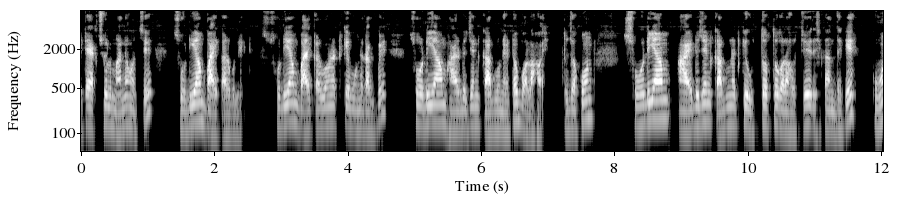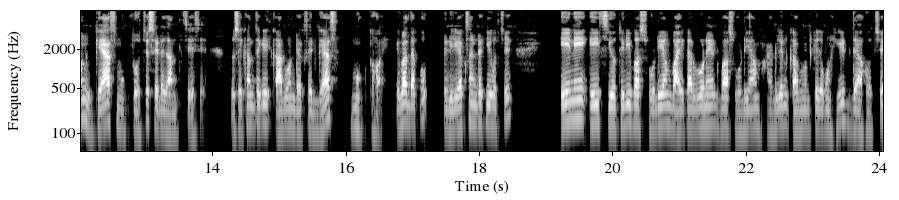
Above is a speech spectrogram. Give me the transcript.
এটা অ্যাকচুয়াল মানে হচ্ছে সোডিয়াম বাইকার্বনেট সোডিয়াম বাইকার্বনেটকে মনে রাখবে? সোডিয়াম হাইড্রোজেন কার্বনেটও বলা হয়। তো যখন সোডিয়াম হাইড্রোজেন কার্বনেটকে উত্তপ্ত করা হচ্ছে, সেখান থেকে কোন গ্যাস মুক্ত হচ্ছে সেটা জানতে চেয়েছে। তো সেখান থেকে কার্বন ডাইঅক্সাইড গ্যাস মুক্ত হয়। এবার দেখো রিয়াকশনটা কি হচ্ছে? এনএইচসিও থ্রি বা সোডিয়াম বাইকার্বনেট বা সোডিয়াম হাইড্রোজেন কার্বনেটকে যখন হিট দেওয়া হচ্ছে,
